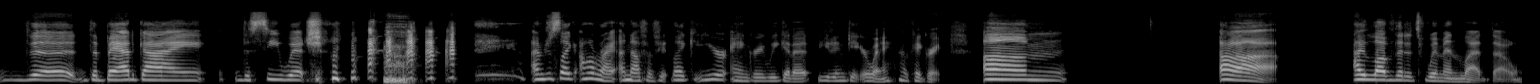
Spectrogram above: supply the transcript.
the the bad guy, the sea witch. I'm just like, all right, enough of it. Like you're angry, we get it. You didn't get your way. Okay, great. Um uh I love that it's women led though.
